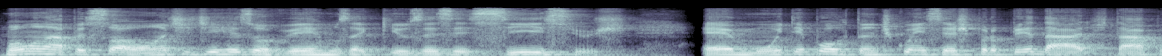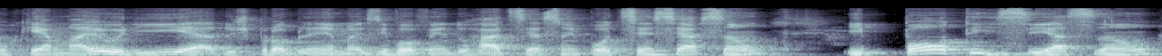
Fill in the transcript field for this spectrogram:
Vamos lá, pessoal. Antes de resolvermos aqui os exercícios, é muito importante conhecer as propriedades, tá? Porque a maioria dos problemas envolvendo radiciação e potenciação e potenciação,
